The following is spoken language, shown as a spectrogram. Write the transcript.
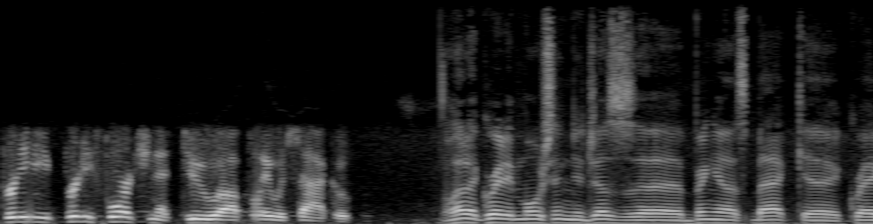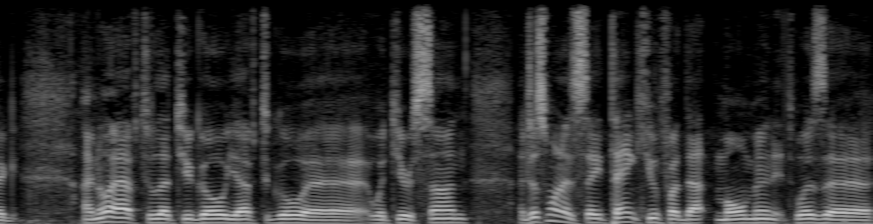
pretty pretty fortunate to uh, play with Saku. What a great emotion you just uh, bring us back, uh, Craig. I know I have to let you go. You have to go uh, with your son. I just want to say thank you for that moment. It was a,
